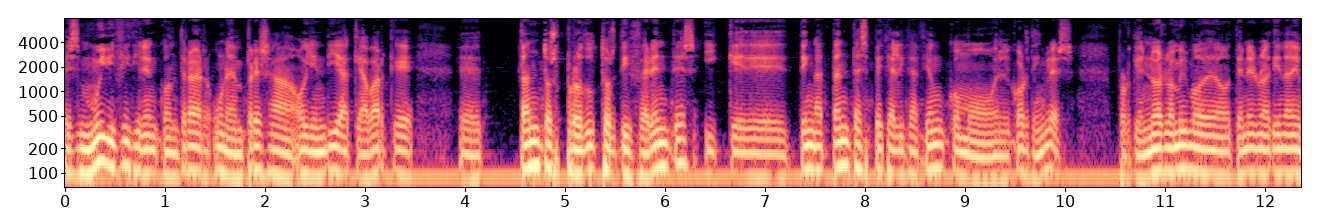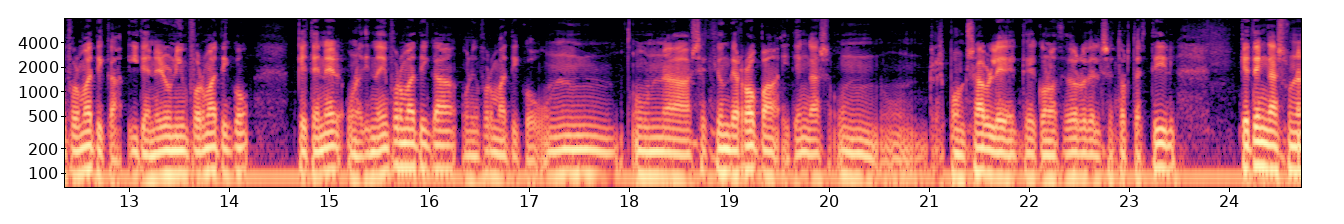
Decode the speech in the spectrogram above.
Es muy difícil encontrar una empresa hoy en día que abarque eh, tantos productos diferentes y que tenga tanta especialización como en el corte inglés. Porque no es lo mismo tener una tienda de informática y tener un informático que tener una tienda de informática, un informático, una sección de ropa y tengas un, responsable que conocedor del sector textil, que tengas un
